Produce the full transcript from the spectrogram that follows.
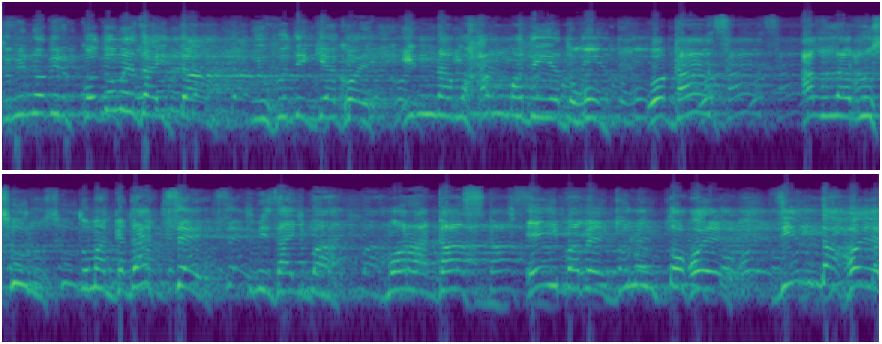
তুমি নবীর কদমে যাইতা ইহুদি গিয়া কয় ইন্না মুহাম্মাদ ও গাছ আল্লাহ রসুল তোমাকে ডাকছে তুমি যাইবা মরা গাছ এইভাবে ঝুলন্ত হয়ে জিন্দা হয়ে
